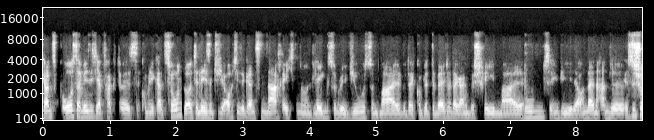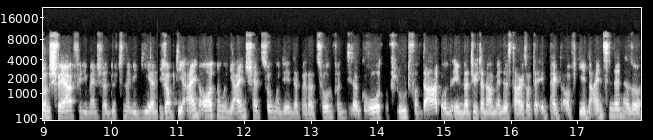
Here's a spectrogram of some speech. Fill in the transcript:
Ganz großer, wesentlicher Faktor ist Kommunikation. Leute lesen natürlich auch diese ganzen Nachrichten und Links und Reviews und mal wird der komplette Weltuntergang beschrieben, mal boomt irgendwie der Onlinehandel. Es ist schon schwer für die Menschen da durchzunavigieren. Ich glaube, die Einordnung und die Einschätzung und die Interpretation von dieser großen Flut von Daten und eben natürlich dann am Ende des Tages auch der Impact auf jeden Einzelnen. Also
